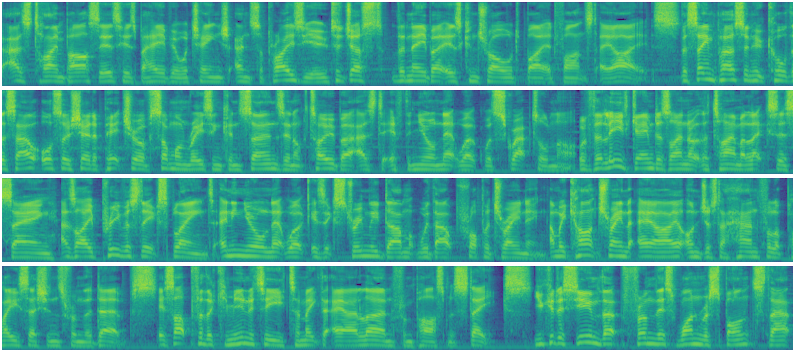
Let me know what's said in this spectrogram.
as time passes his behavior will change and surprise you, to just the neighbor is controlled by advanced AIs. The same person who called this out also shared a picture of someone raising concerns in October as to if the neural network was scrapped or not, with the lead game designer at the time Alexis saying, as I previously explained, any neural network is extremely dumb without proper training, and we can't train the AI on just a handful of play sessions from the devs. It's up for the community to make the AI learn from past mistakes. You could assume that from this one response that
